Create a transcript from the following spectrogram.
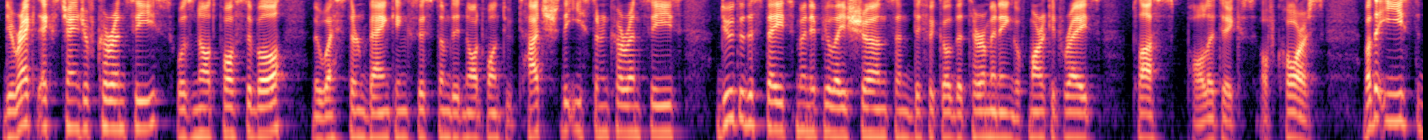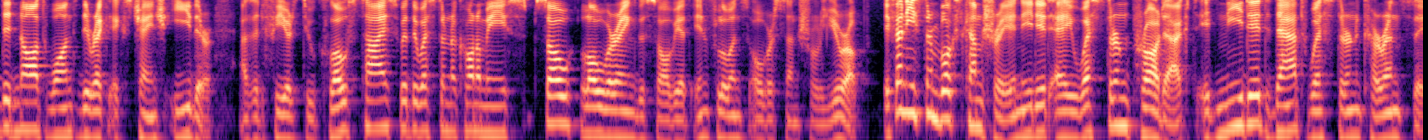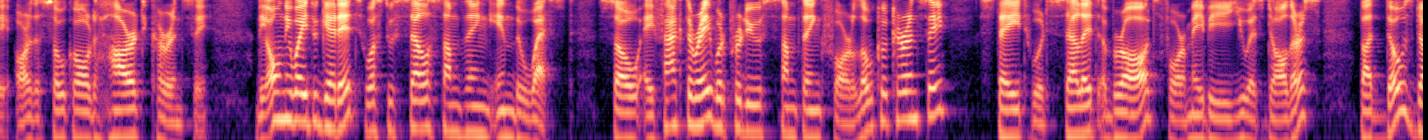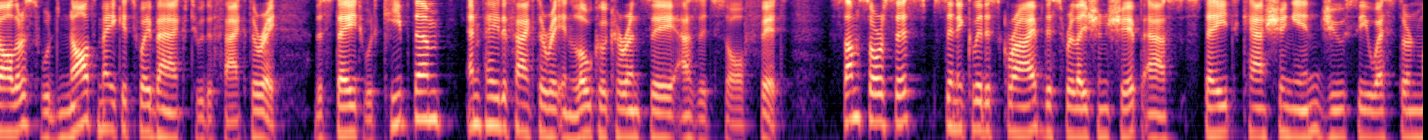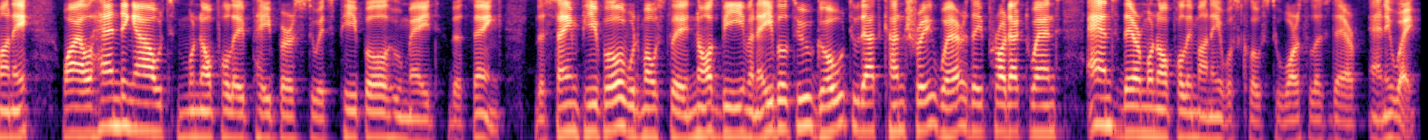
Direct exchange of currencies was not possible. The Western banking system did not want to touch the Eastern currencies due to the state's manipulations and difficult determining of market rates, plus politics, of course. But the East did not want direct exchange either, as it feared too close ties with the Western economies, so lowering the Soviet influence over Central Europe. If an Eastern Bloc's country needed a Western product, it needed that Western currency, or the so called hard currency. The only way to get it was to sell something in the West. So a factory would produce something for local currency, state would sell it abroad for maybe US dollars, but those dollars would not make its way back to the factory. The state would keep them and pay the factory in local currency as it saw fit. Some sources cynically describe this relationship as state cashing in juicy Western money while handing out monopoly papers to its people who made the thing. The same people would mostly not be even able to go to that country where the product went, and their monopoly money was close to worthless there anyway.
